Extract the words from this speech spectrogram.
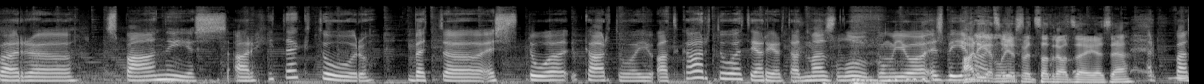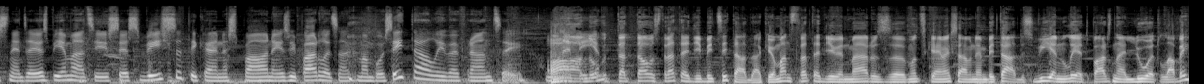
Par uh, Spānijas arhitektūru. Bet uh, es to kārtoju atkārtoti arī ar tādu mazu lūgumu, jo es biju Arī ar Lietuvu sadraudzējies, jā? ar pasniedzēju. Es biju iemācījusies visu, tikai ne Spāniju. Es biju pārliecināta, ka man būs Itālija vai Francija. Ah, Nebija. nu, tad tava stratēģija bija citādāka. Jo mana stratēģija vienmēr uz uh, mutiskajiem eksāmeniem bija tāda, es vienu lietu pārzināju ļoti labi.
